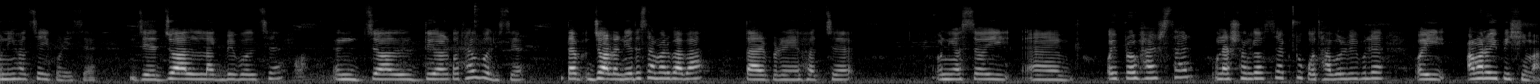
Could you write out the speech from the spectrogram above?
উনি হচ্ছে ই করেছে। যে জল লাগবে বলছে জল দেওয়ার কথাও বলেছে। তা জল আনিয়ে দিয়েছে আমার বাবা। তারপরে হচ্ছে উনি হচ্ছে ওই ওই প্রভাস স্যার ওনার সঙ্গে হচ্ছে একটু কথা বলবি বলে ওই আমার ওই পিসিমা,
